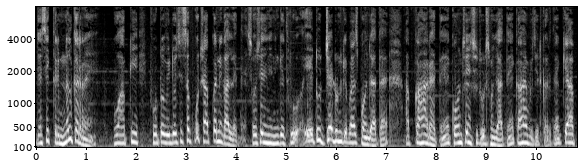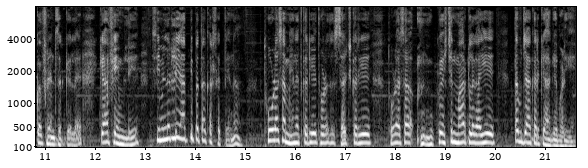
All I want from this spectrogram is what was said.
जैसे क्रिमिनल कर रहे हैं वो आपकी फ़ोटो, वीडियो से सब कुछ आपका निकाल लेते हैं। सोशल इंजीनियरिंग के थ्रू ए टू जेड उनके पास पहुँच जाता है। आप कहाँ रहते हैं? कौन से इंस्टीट्यूट्स में जाते हैं? कहाँ विज़िट करते हैं? क्या आपका फ्रेंड सर्कल है? क्या फैमिली है? सिमिलरली आप भी पता कर सकते हैं ना। थोड़ा सा मेहनत करिए थोड़ा सा सर्च करिए थोड़ा सा क्वेश्चन मार्क लगाइए, तब जा करके आगे बढ़िए।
